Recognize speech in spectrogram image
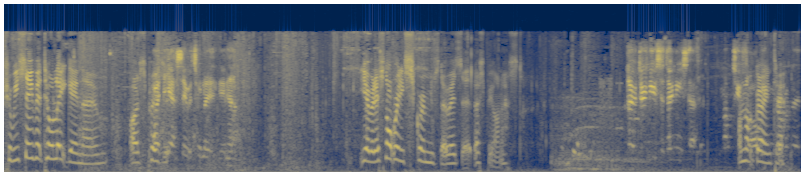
Should we save it till late game though? I suppose. Uh, yeah, save it till later again. Yeah. Yeah, but it's not really scrims though, is it? Let's be honest. No, don't use it. Don't use it. Not I'm not far, going to. grab a bit.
